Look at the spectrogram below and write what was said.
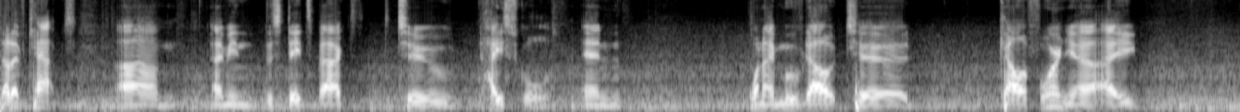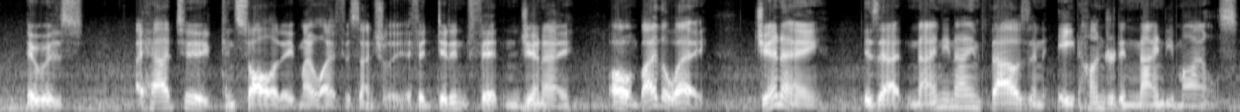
that I've kept. Um, I mean, this dates back to high school. And when I moved out to California, I it was I had to consolidate my life essentially. If it didn't fit in Gen A, Oh, and by the way, Gen A is at 99,890 miles.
